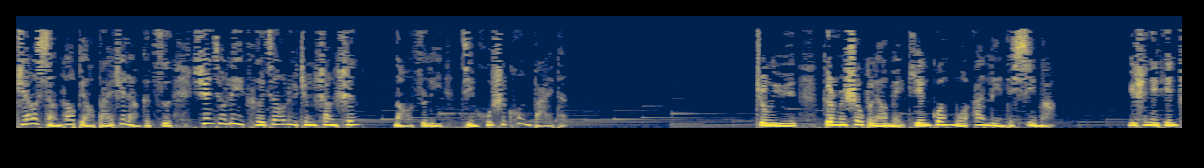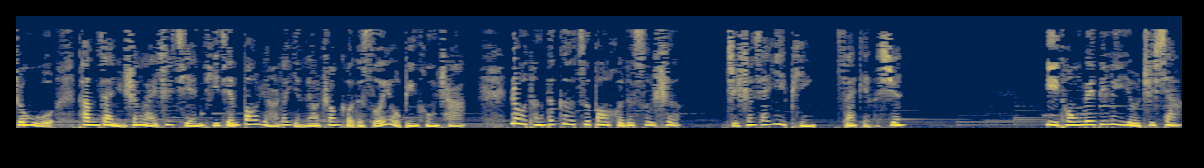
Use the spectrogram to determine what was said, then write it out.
只要想到表白这两个字，轩就立刻焦虑症上身，脑子里几乎是空白的。终于，哥们受不了每天观摩暗恋的戏码，于是那天中午，他们在女生来之前提前包圆了饮料窗口的所有冰红茶，肉疼的各自抱回了宿舍，只剩下一瓶塞给了轩。一通威逼利诱之下，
